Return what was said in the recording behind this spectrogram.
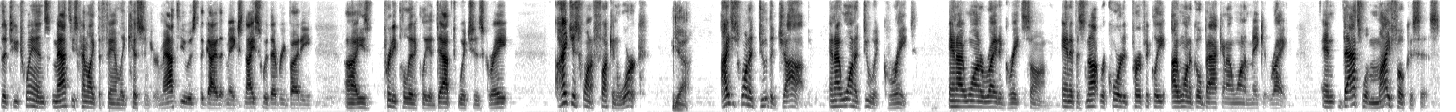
the two twins matthew's kind of like the family kissinger matthew is the guy that makes nice with everybody uh, he's pretty politically adept which is great i just want to fucking work yeah i just want to do the job and i want to do it great and i want to write a great song and if it's not recorded perfectly i want to go back and i want to make it right and that's what my focus is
